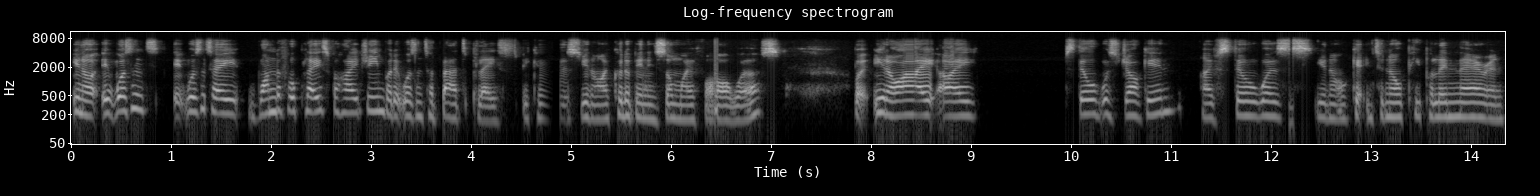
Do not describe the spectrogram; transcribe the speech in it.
you know it wasn't it wasn't a wonderful place for hygiene, but it wasn't a bad place because you know I could have been in somewhere far worse but you know, I I still was jogging. I still was, you know, getting to know people in there and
